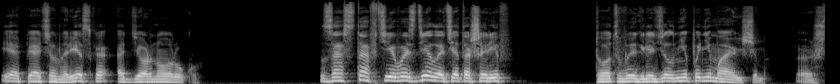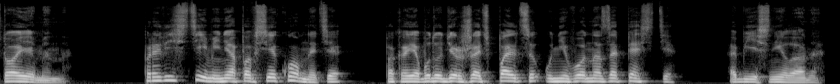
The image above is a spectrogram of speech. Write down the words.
и опять он резко отдернул руку. «Заставьте его сделать это, шериф!» Тот выглядел непонимающим. «Что именно?» «Провести меня по всей комнате, пока я буду держать пальцы у него на запястье», — объяснила она.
